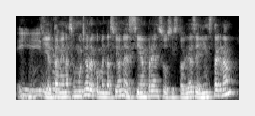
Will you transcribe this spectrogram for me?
Y, él también hace muchas recomendaciones siempre en sus historias de Instagram.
